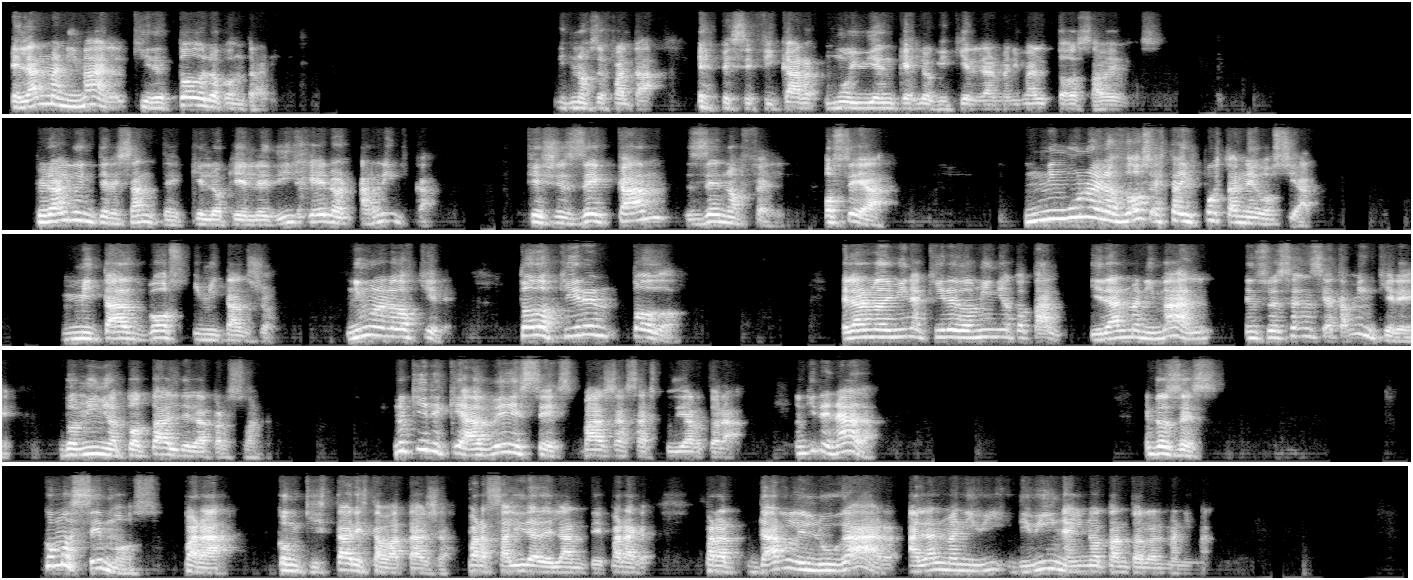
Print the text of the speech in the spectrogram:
El alma animal quiere todo lo contrario. Y no hace falta especificar muy bien qué es lo que quiere el alma animal, todos sabemos. Pero algo interesante que lo que le dijeron a Rivka, que kam zenofel. O sea, ninguno de los dos está dispuesto a negociar. Mitad vos y mitad yo. Ninguno de los dos quiere. Todos quieren todo. El alma divina quiere dominio total y el alma animal, en su esencia, también quiere dominio total de la persona. No quiere que a veces vayas a estudiar Torah. No quiere nada. Entonces, ¿cómo hacemos para conquistar esta batalla, para salir adelante, para para darle lugar al alma divina y no tanto al alma animal.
